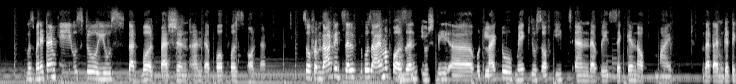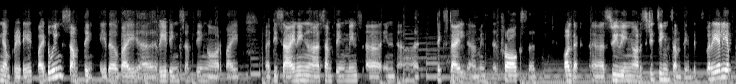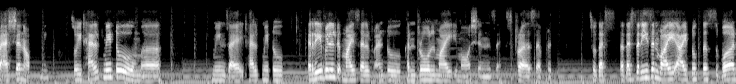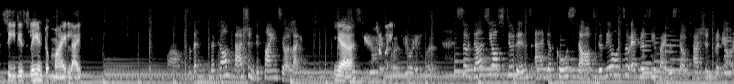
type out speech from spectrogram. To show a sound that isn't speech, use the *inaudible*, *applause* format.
Because many times he used to use that word passion and purpose all that. So from that itself because i am a person usually would like to make use of each and every second of my that i'm getting every day by doing something either by uh, reading something or by uh, designing uh, something means uh, in uh, textile uh, means frocks all that sewing or stitching something. It's really a passion of me. So it helped me to um, means I, it helped me to rebuild myself and to control my emotions stress everything so that's that's the reason why i took this word seriously into my life. Wow. So that the term passion defines your life. Yeah. Beautiful beautiful. So does your students and your co-staffs do they also address you by this term passionpreneur?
